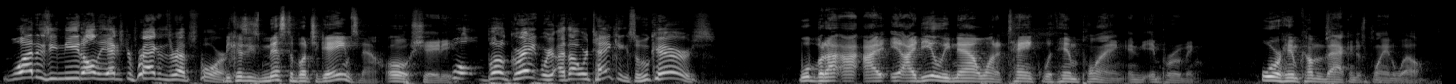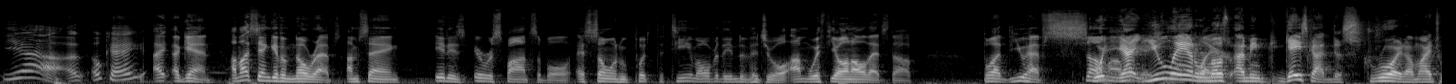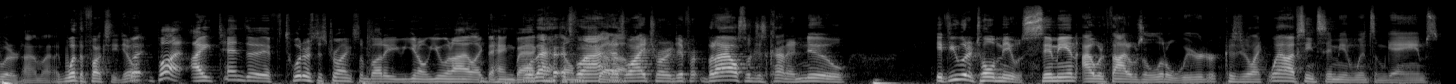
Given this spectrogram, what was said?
What does he need all the extra practice reps for? because he's missed a bunch of games now. Oh, shady. Well, well, but great. We're, I thought we're tanking, so who cares? But I, I, I ideally now want to tank with him playing and improving. or him coming back and just playing well. Yeah, okay. I, again, I'm not saying give him no reps. I'm saying it is irresponsible as someone who puts the team over the individual. I'm with you on all that stuff. But you have some. Well, yeah, you land where most. I mean, Gase got destroyed on my Twitter timeline. Like, what the fuck's he doing? But but I tend to if Twitter's destroying somebody, you know, you and I like to hang back. well, that, that's why. shut that's up. why I turned a different. But I also just kind of knew. If you would have told me it was Siemian, I would have thought it was a little weirder because you're like, well, I've seen Siemian win some games.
